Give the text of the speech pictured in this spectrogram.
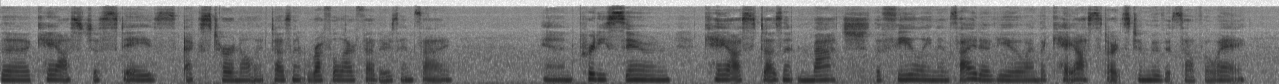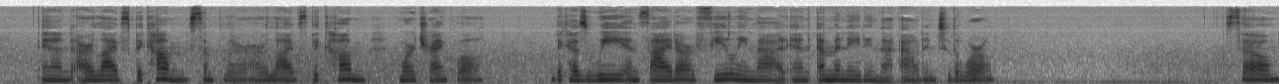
the chaos just stays external. It doesn't ruffle our feathers inside. And pretty soon, chaos doesn't match the feeling inside of you, and the chaos starts to move itself away. And our lives become simpler, our lives become more tranquil because we inside are feeling that and emanating that out into the world. So,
